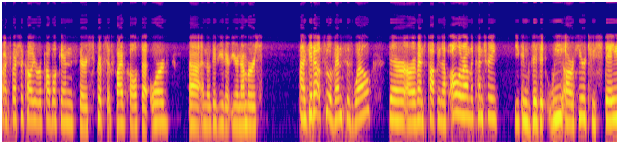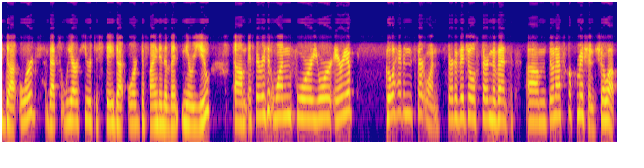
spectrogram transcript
especially call your Republicans. There's scripts at fivecalls.org, uh, and they'll give you their, your numbers. Uh, get out to events as well. There are events popping up all around the country. You can visit weareheretostay.org. That's weareheretostay.org to find an event near you. Um, if there isn't one for your area, go ahead and start one. Start a vigil, start an event. Um, don't ask for permission. Show up.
